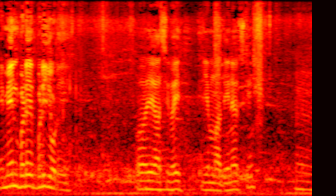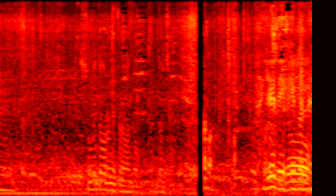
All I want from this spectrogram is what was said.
ये मेन बड़े बड़ी जोड़े है। और ये आसी भाई। ये मादीन है उसकी ये देखिए पहले।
